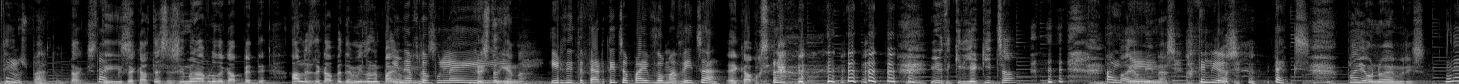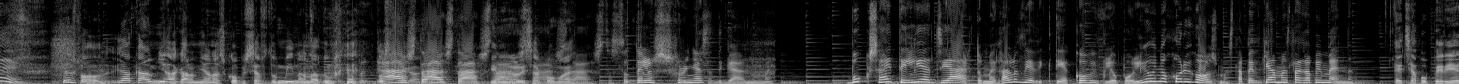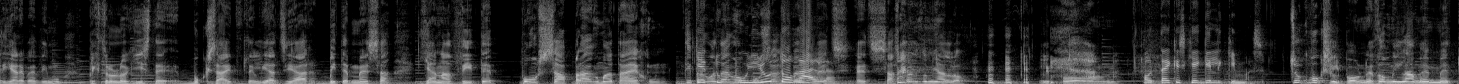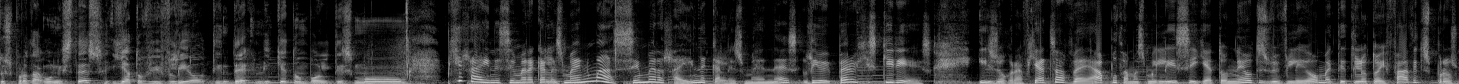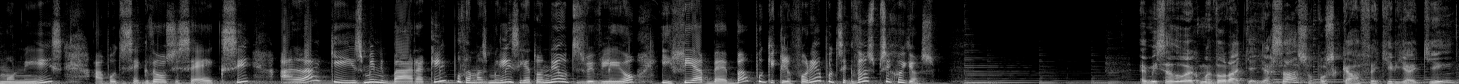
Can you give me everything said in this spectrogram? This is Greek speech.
Τέλος πάντων. Εντάξει, τι, 14 σήμερα, αύριο 15. Άλλες 15 μήνε πάει Είναι ο αυτό μήνας. που λέει. Χριστούγεννα. Ήρθε η Τεταρτίτσα, πάει η Εβδομαδίτσα. Ε, κάπως. Ήρθε η Κυριακίτσα, Πάει, πάει ο μήνας. Τελείωσε. Εντάξει. πάει ο Νοέμβρης. Ναι. Τέλος πάντων, για να κάνουμε μια, να κάνουμε μια ανασκόπηση αυτού του μήνα να δούμε. πώς Άστο, πήγα. άστο, άστο. Είναι νωρίς άστο, ακόμα, άστο, ε. άστο. Στο τέλος της χρονιάς θα την κάνουμε. Booksite.gr, το μεγάλο διαδικτυακό βιβλιοπωλείο, είναι ο χορηγός μας. Τα παιδιά μας τα αγαπημένα. Έτσι από περιέργεια ρε παιδί μου, πληκτρολογήστε booksite.gr, μπείτε μέσα για να δείτε πόσα πράγματα έχουν. Τι πράγματα του έχουν πουλιού που σας το παίρνουν γάλα. Έτσι, έτσι σας παίρνει το μυαλό. λοιπόν, Ο Τάκης και η Αγγελική μας. Jukebox λοιπόν, εδώ μιλάμε με τους πρωταγωνιστές για το βιβλίο, την τέχνη και τον πολιτισμό. Ποιοι θα είναι σήμερα καλεσμένοι μας; Σήμερα θα είναι καλεσμένες δύο υπέροχες κυρίες. Η Ζωγραφιά Τσαβέα που θα μας μιλήσει για το νέο της βιβλίο με τίτλο «Το υφάδι της προσμονής» από τις εκδόσεις 6, αλλά και η Ισμήνη Μπάρακλη που θα μας μιλήσει για το νέο της βιβλίο «Η Θεία Μπέμπα» που κυκλοφορεί από τις εκδόσεις Ψυχογιός. Εμείς εδώ έχουμε δωράκια για σας, όπως κάθε Κυριακή,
